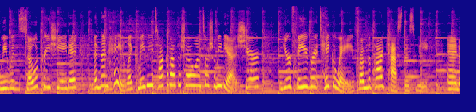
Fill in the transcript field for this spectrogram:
we would so appreciate it. And then, hey, like maybe talk about the show on social media. Share your favorite takeaway from the podcast this week. And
